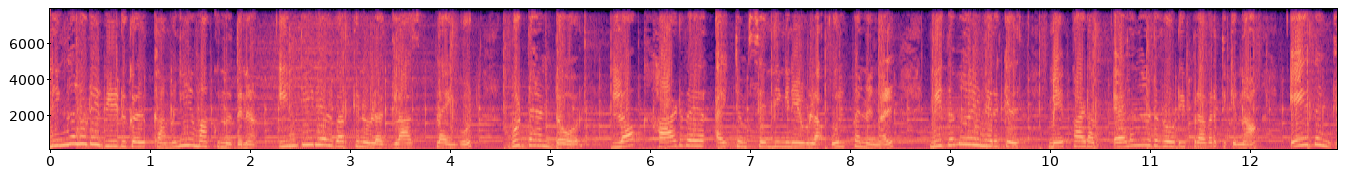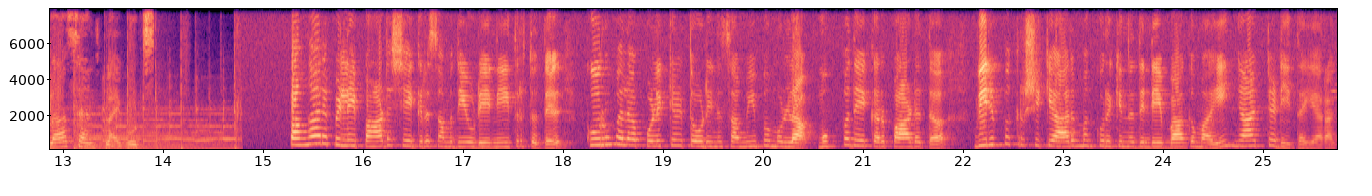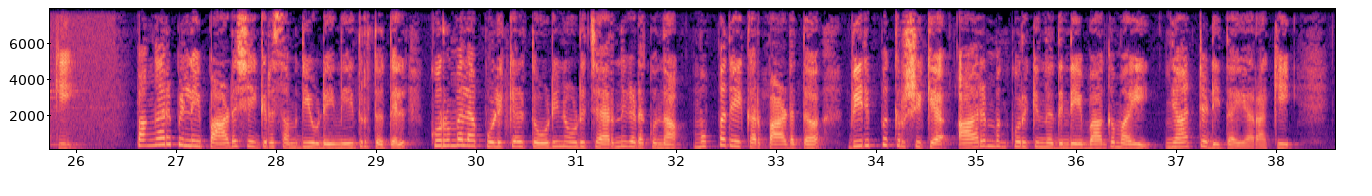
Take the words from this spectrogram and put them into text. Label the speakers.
Speaker 1: നിങ്ങളുടെ വീടുകൾ കമനീയമാക്കുന്നതിന് interior വർക്കിനുള്ള glass plywood wood and door lock hardware items എന്നിങ്ങനെയുള്ള ഉൽപ്പന്നങ്ങൾ മിതമായ നിരക്കിൽ മേപ്പാടം എളനാട് റോഡിൽ പ്രവർത്തിക്കുന്ന Ethan glass and plywoods
Speaker 2: Pangarappilly പാടശേഖര സമിതിയുടെ നേതൃത്വത്തിൽ കുറുമല പുളിക്കൽ തോടിന് സമീപമുള്ള മുപ്പത് ഏക്കർ പാടത്ത് വിരിപ്പ് കൃഷിക്ക് ആരംഭം കുറിക്കുന്നതിന്റെ ഭാഗമായി ഞാറ്റടി തയ്യാറാക്കി. പങ്ങാരപ്പള്ളി പാടശേഖര സമിതിയുടെ നേതൃത്വത്തിൽ കുറുമല പൊളിക്കൽ തോടിനോട് ചേർന്ന് കിടക്കുന്ന മുപ്പതേക്കർ പാടത്ത് വിരിപ്പ് കൃഷിക്ക് ആരംഭം കുറിക്കുന്നതിന്റെ ഭാഗമായി ഞാറ്റടി തയ്യാറാക്കി.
